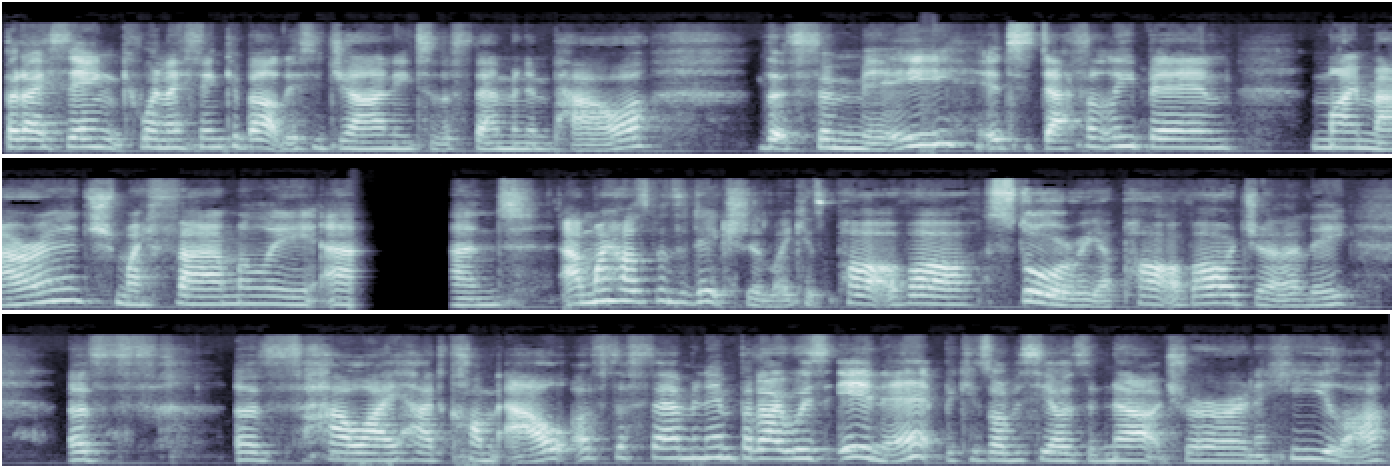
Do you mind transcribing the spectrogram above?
But I think when I think about this journey to the feminine power, that for me, it's definitely been my marriage, my family, and and and my husband's addiction. Like it's part of our story, a part of our journey of of how I had come out of the feminine, but I was in it because obviously I was a nurturer and a healer,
